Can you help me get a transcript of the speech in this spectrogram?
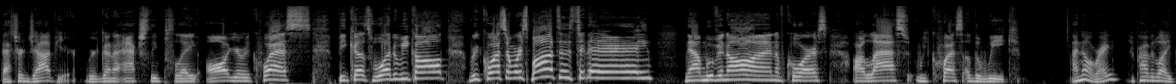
That's your job here. We're gonna actually play all your requests because what do we call requests and responses today? Now, moving on, of course, our last request of the week. I know, right? You're probably like,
